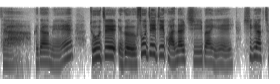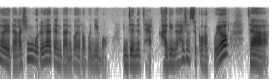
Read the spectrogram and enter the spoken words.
자, 그 다음에 조제, 그 소재지 관할 지방의 식약처에다가 신고를 해야 된다는 거 여러분이 뭐 이제는 잘 각인을 하셨을 것 같고요. 자,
